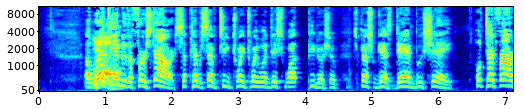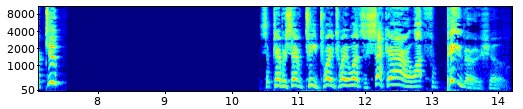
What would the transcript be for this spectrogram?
Uh, we're at the end of the first hour, September 17, 2021, Dish Watt Pedro Show. Special guest, Dan Boucher. Hold tight for hour two. September 17, 2021, it's the second hour, Watt for Pedro Show.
